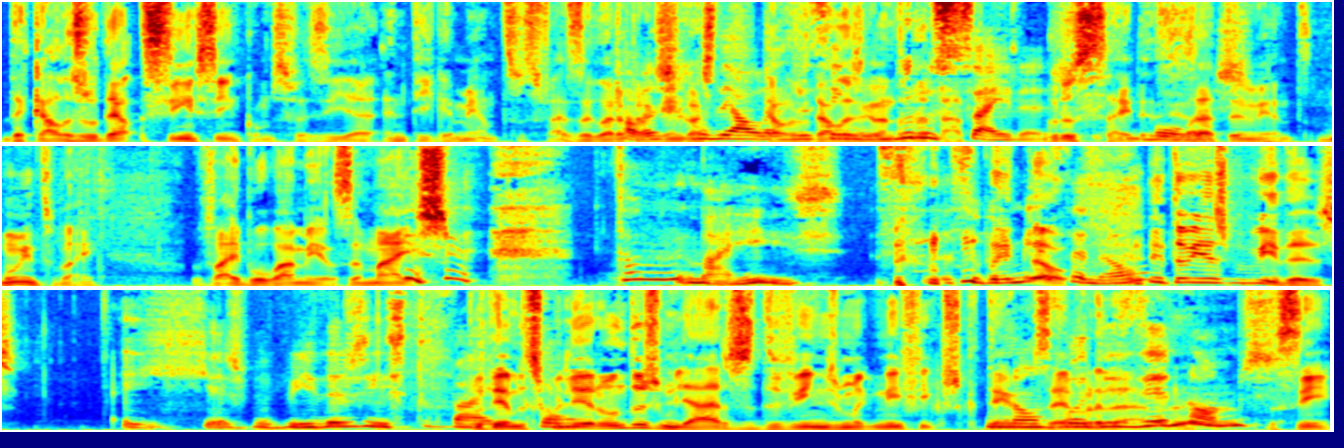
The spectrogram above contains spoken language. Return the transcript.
Daquelas rodelas, sim, sim, como se fazia antigamente. Se faz agora Aquelas para quem gosta rodelas, aquelas rodelas assim, grandes de batata. grosseiras. Grosseiras, Boas. exatamente. Muito bem. Vai boa à mesa. Mais. Então, mais. A sobremesa, então, não? então e as bebidas? Ai, as bebidas, isto vai. Podemos com- escolher um dos milhares de vinhos magníficos que Não temos, é vou verdade. dizer nomes. Sim.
